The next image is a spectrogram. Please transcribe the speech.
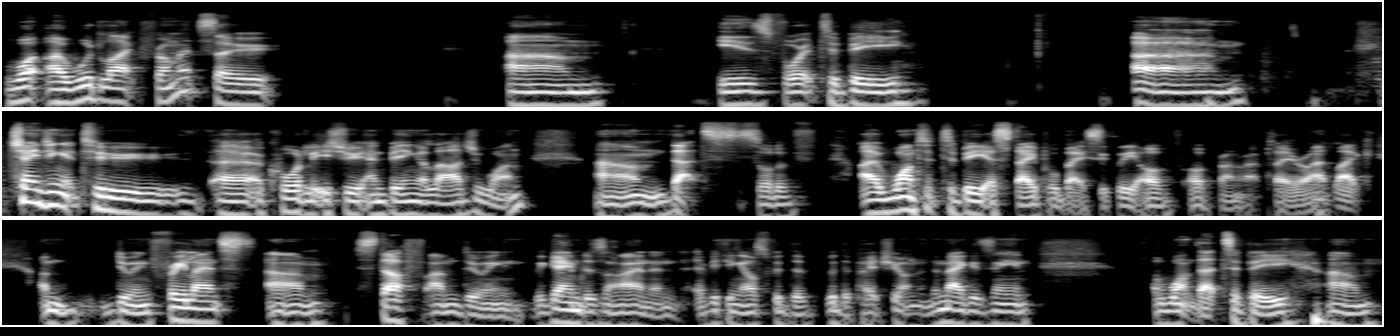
what I would like from it, so um, is for it to be um, changing it to uh, a quarterly issue and being a larger one. Um, that's sort of I want it to be a staple basically of of Run Write Play, right? Like I'm doing freelance um, stuff, I'm doing the game design and everything else with the with the Patreon and the magazine. I want that to be um,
